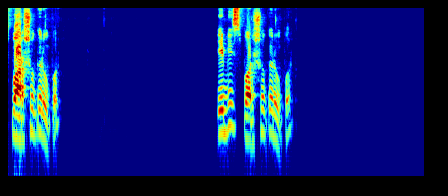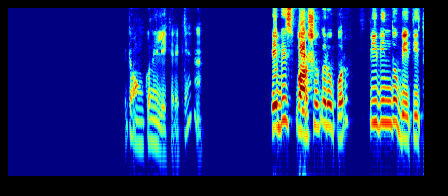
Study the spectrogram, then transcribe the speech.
স্পর্শকের উপর এবি স্পর্শকের উপর এটা অঙ্কনে লিখে রেখে হ্যাঁ? এবি স্পর্শকের উপর পি বিন্দু ব্যতীত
